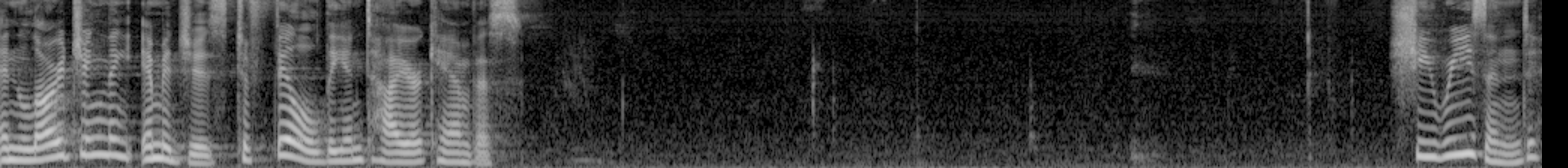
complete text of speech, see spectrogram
enlarging the images to fill the entire canvas. She reasoned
